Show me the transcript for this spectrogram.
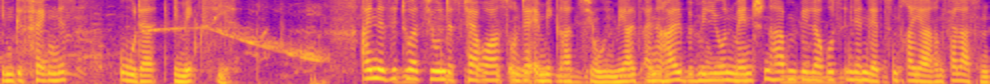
im Gefängnis oder im Exil. Eine Situation des Terrors und der Emigration. Mehr als eine halbe Million Menschen haben Belarus in den letzten drei Jahren verlassen.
